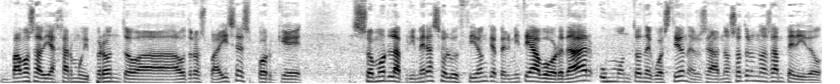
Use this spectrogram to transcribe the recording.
Vamos a viajar muy pronto a otros países porque somos la primera solución que permite abordar un montón de cuestiones. O sea, nosotros nos han pedido,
